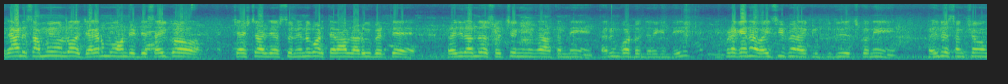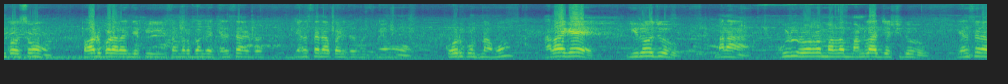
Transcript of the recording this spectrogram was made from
ఇలాంటి సమయంలో జగన్మోహన్ రెడ్డి సైకో చేష్టాలు చేస్తూ నిన్న కూడా తెనాలు అడుగు పెడితే ప్రజలందరూ స్వచ్ఛందంగా అతన్ని తరిమికొట్టడం జరిగింది. ఇప్పటికైనా వైసీపీ నాయకులు బుద్ధి తెచ్చుకొని ప్రజల సంక్షేమం కోసం పాటుపడాలని చెప్పి ఈ సందర్భంగా జనసేన జనసేన పార్టీ తరఫున మేము కోరుకుంటున్నాము. అలాగే ఈరోజు మన గూడూరు మండలం మండలాధ్యక్షుడు జనసేన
